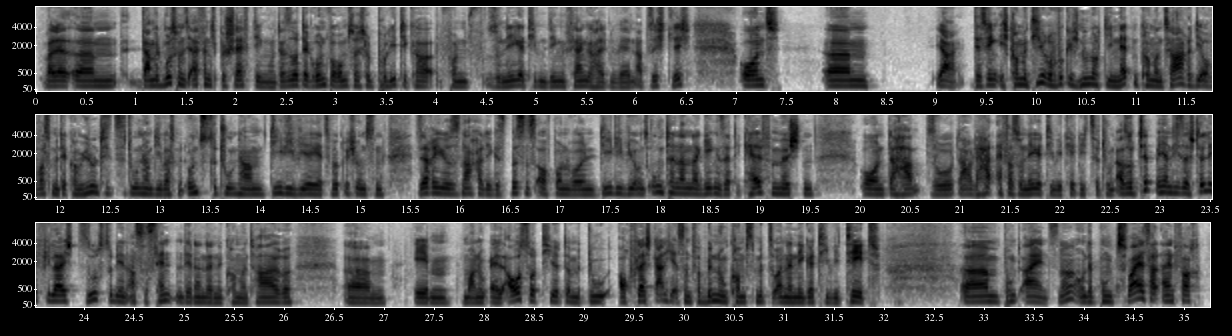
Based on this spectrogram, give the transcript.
weil ähm, damit muss man sich einfach nicht beschäftigen. Und das ist auch der Grund, warum zum Beispiel Politiker von so negativen Dingen ferngehalten werden, absichtlich. Und ähm, ja, deswegen, ich kommentiere wirklich nur noch die netten Kommentare, die auch was mit der Community zu tun haben, die was mit uns zu tun haben, die, die wir jetzt wirklich uns ein seriöses, nachhaltiges Business aufbauen wollen, die, die wir uns untereinander gegenseitig helfen möchten. Und da hat so, da, da hat einfach so Negativität nichts zu tun. Also Tipp mir an dieser Stelle vielleicht, suchst du dir einen Assistenten, der dann deine Kommentare ähm, eben manuell aussortiert, damit du auch vielleicht gar nicht erst in Verbindung kommst mit so einer Negativität. Ähm, Punkt eins, ne? Und der Punkt zwei ist halt einfach,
